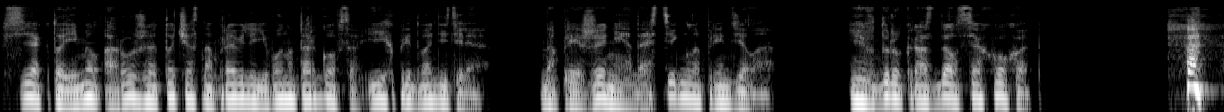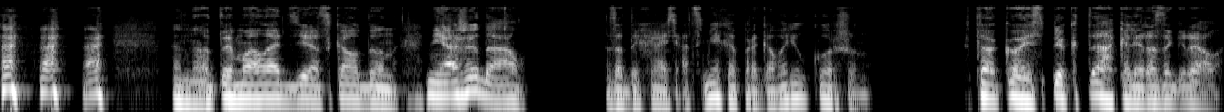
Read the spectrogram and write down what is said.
Все, кто имел оружие, тотчас направили его на торговцев и их предводителя. Напряжение достигло предела. И вдруг раздался хохот. «Ха-ха-ха! Ну ты молодец, колдун! Не ожидал!» Задыхаясь от смеха, проговорил Коршун. «Такой спектакль разыграл!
